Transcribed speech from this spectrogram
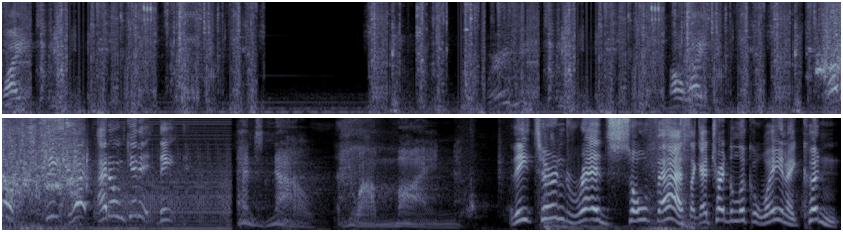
White. Where is he? Oh, white. Oh, no! See, what? I don't get it. They... And now you are mine. They turned red so fast. Like, I tried to look away and I couldn't.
